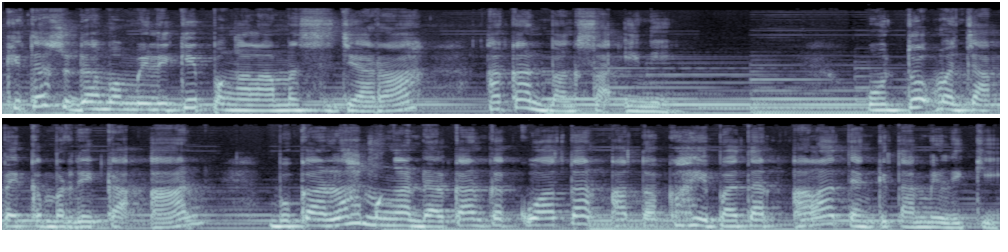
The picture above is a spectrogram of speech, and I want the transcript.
Kita sudah memiliki pengalaman sejarah akan bangsa ini. Untuk mencapai kemerdekaan, bukanlah mengandalkan kekuatan atau kehebatan alat yang kita miliki.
